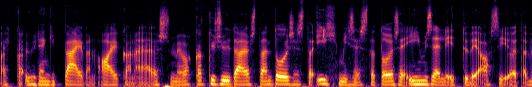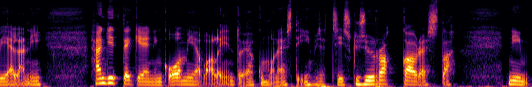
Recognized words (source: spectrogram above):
vaikka yhdenkin päivän aikana, ja jos me vaikka kysytään jostain toisesta ihmisestä, toiseen ihmiseen liittyviä asioita vielä, niin hänkin tekee niin omia valintoja, kun monesti ihmiset siis kysyy rakkaudesta, niin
